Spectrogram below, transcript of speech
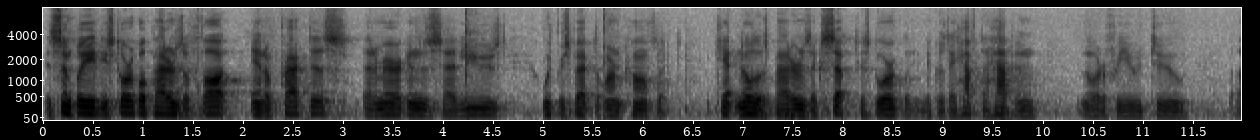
it's simply the historical patterns of thought and of practice that Americans have used with respect to armed conflict. Can't know those patterns except historically, because they have to happen in order for you to, uh,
